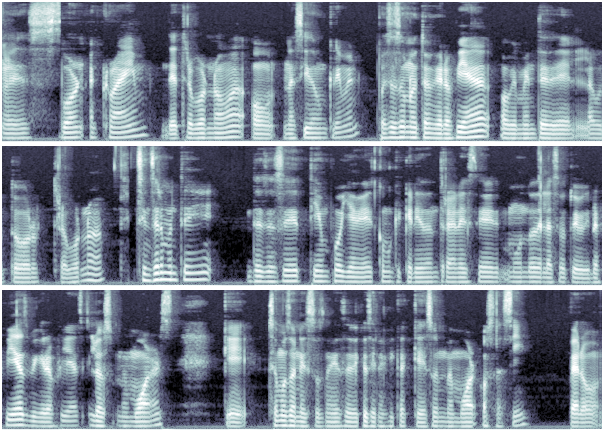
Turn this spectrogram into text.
es Born a Crime de Trevor Noah o Nacido un Crimen. Pues es una autobiografía, obviamente, del autor Trevor Noah. Sinceramente, desde hace tiempo ya había como que querido entrar a este mundo de las autobiografías, biografías y los memoirs, que somos honestos, nadie sabe qué significa que es un memoir, o sea, sí, pero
